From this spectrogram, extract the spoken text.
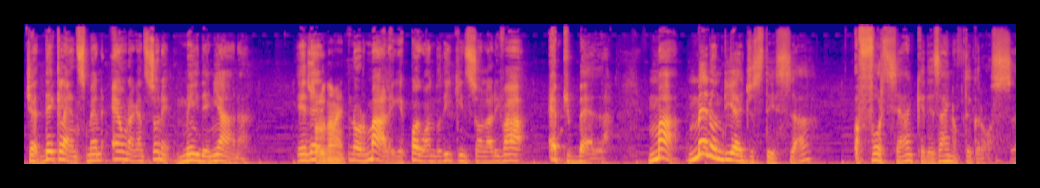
cioè The Clansman è una canzone maideniana. Ed è normale che poi quando Dickinson la rifà è più bella. Ma Man on the Edge stessa, forse anche Design of the Cross,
